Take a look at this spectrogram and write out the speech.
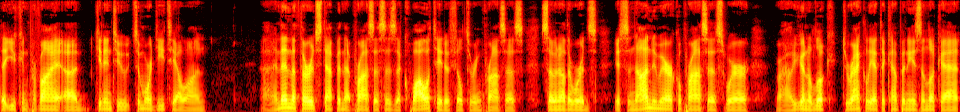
that you can provide uh, get into some more detail on. Uh, and then the third step in that process is a qualitative filtering process. So in other words, it's a non-numerical process where uh, you're going to look directly at the companies and look at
